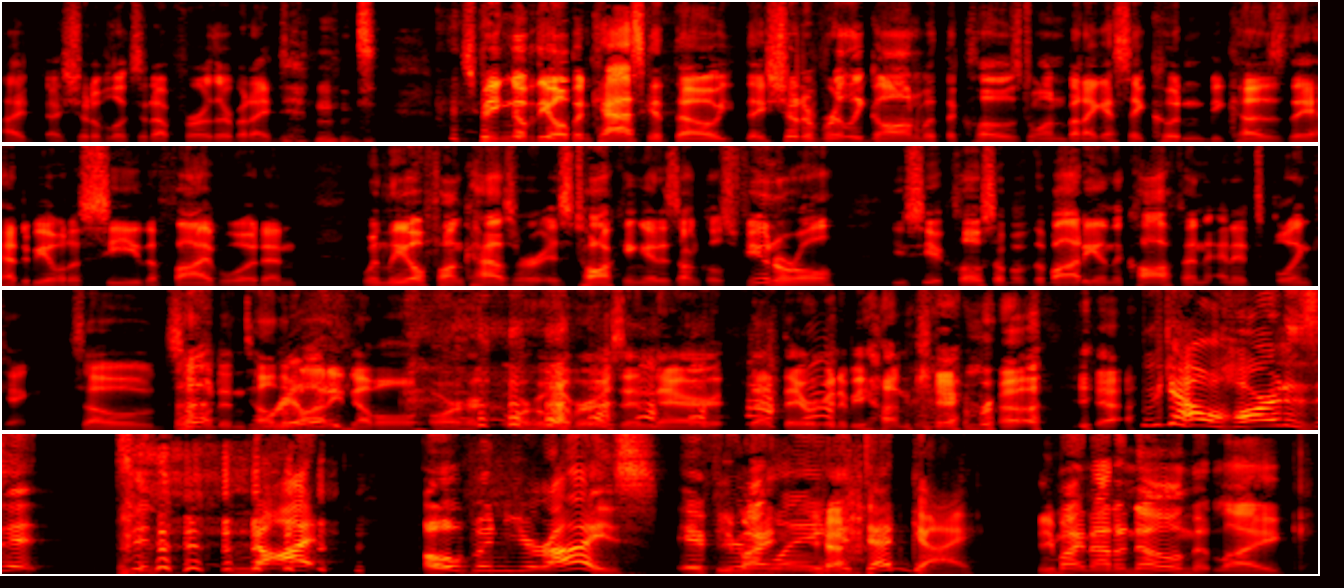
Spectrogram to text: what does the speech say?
I, I should have looked it up further, but I didn't. Speaking of the open casket, though, they should have really gone with the closed one, but I guess they couldn't because they had to be able to see the five wood. And when Leo Funkhouser is talking at his uncle's funeral, you see a close up of the body in the coffin and it's blinking. So someone didn't tell Really? the body double or or whoever is in there that they were going to be on camera. yeah. Look how hard is it to not open your eyes if You you're might- playing yeah. a dead guy. You might not have known that, like,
